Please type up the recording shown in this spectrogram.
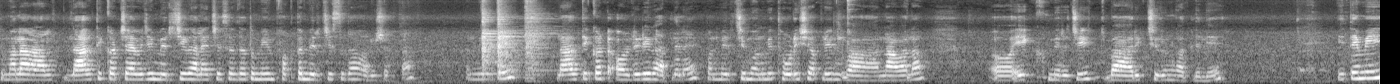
तुम्हाला लाल लाल तिखटच्या ऐवजी मिरची घालायची असेल तर तुम्ही फक्त मिरचीसुद्धा घालू शकता. पण मी इथे लाल तिखट ऑलरेडी घातलेलं आहे. पण मिरची म्हणून मी थोडीशी आपली नावाला एक मिरची बारीक चिरून घातलेली आहे. इथे मी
